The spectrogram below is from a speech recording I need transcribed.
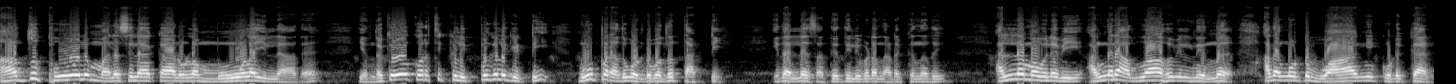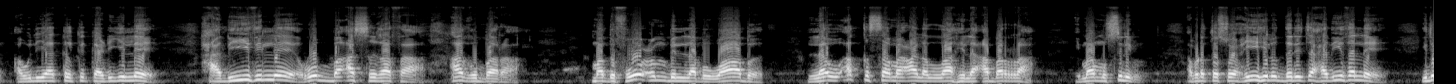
അതുപോലും മനസ്സിലാക്കാനുള്ള മൂളയില്ലാതെ എന്തൊക്കെയോ കുറച്ച് ക്ലിപ്പുകൾ കിട്ടി. മൂപ്പർ അത് കൊണ്ടുവന്ന് തട്ടി. ഇതല്ലേ സത്യത്തിൽ ഇവിടെ നടക്കുന്നത്? അല്ല മൗലവി അങ്ങനെ അള്ളാഹുവിൽ നിന്ന് അതങ്ങോട്ട് വാങ്ങിക്കൊടുക്കാൻ ഔലിയാക്കൾക്ക് കഴിയില്ലേ? ഹദീസില്ലേ റുബ് അസ്ഹസ അഗ്ബറ മദ്ഫൂഉം ബിൽ അബ്വാബ് ലൗ അഖ്സമ അലല്ലാഹി ലഅബറ. ഇമാം മുസ്ലിം അവിടുത്തെ സ്വഹീഹിൽ ഉദ്ധരിച്ച ഹദീസല്ലേ? ഇത്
